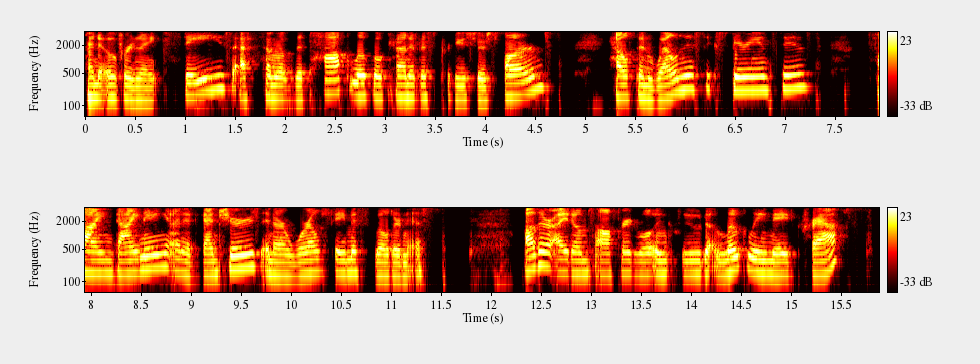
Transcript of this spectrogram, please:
and overnight stays at some of the top local cannabis producers' farms, health and wellness experiences, fine dining, and adventures in our world famous wilderness. Other items offered will include locally made crafts,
